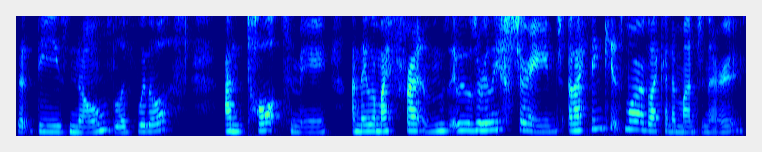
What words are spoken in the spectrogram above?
that these gnomes live with us and talk to me and they were my friends. It was really strange. And I think it's more of like an imaginary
